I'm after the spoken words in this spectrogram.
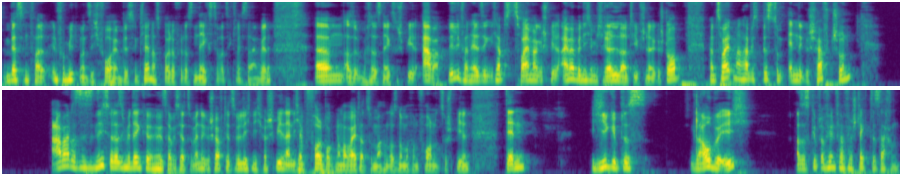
im besten Fall informiert man sich vorher ein bisschen. Kleiner Spoiler für das nächste, was ich gleich sagen werde. Ähm, also das nächste Spiel. Aber Lily van Helsing, ich habe es zweimal gespielt. Einmal bin ich nämlich relativ schnell gestorben. Beim zweiten Mal habe ich es bis zum Ende geschafft schon. Aber das ist nicht so, dass ich mir denke, jetzt habe ich es ja zum Ende geschafft, jetzt will ich nicht mehr spielen. Nein, ich habe voll Bock, nochmal weiterzumachen, also nochmal von vorne zu spielen. Denn hier gibt es, glaube ich, also es gibt auf jeden Fall versteckte Sachen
